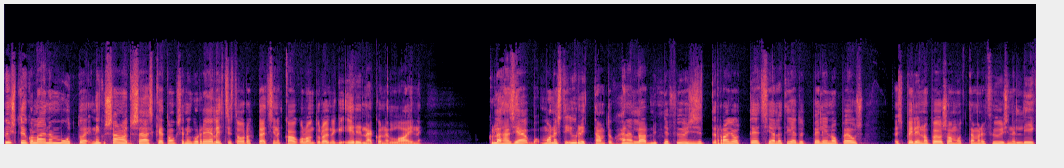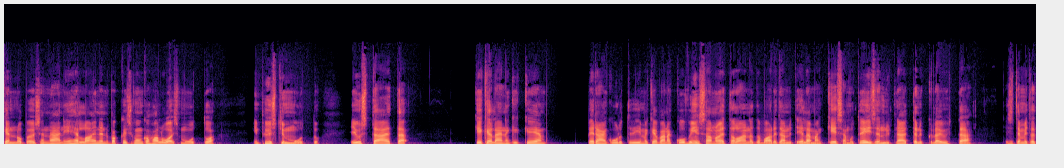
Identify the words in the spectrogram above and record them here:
Pystyykö laine muuttua? Niin kuin sanoit tuossa äsken, että onko se niin kuin realistista odottaa, että sinne kaukoloon tulee jotenkin erinäköinen laine? Kyllähän siellä monesti yrittää, mutta kun hänellä on nyt ne fyysiset rajoitteet, siellä tietyt pelinopeus, tai pelinopeus on, mutta tämmöinen fyysinen liikennopeus ja nää, niin eihän lainen, vaikka se kuinka haluaisi muuttua, niin pysty muuttu. Ja just tämä, että kekäläinenkin GM peräänkuulutti viime keväänä kovin sanoi, että lainata vaaditaan nyt elämän kesä, mutta ei se nyt näyttänyt kyllä yhtään, ja sitä mitä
